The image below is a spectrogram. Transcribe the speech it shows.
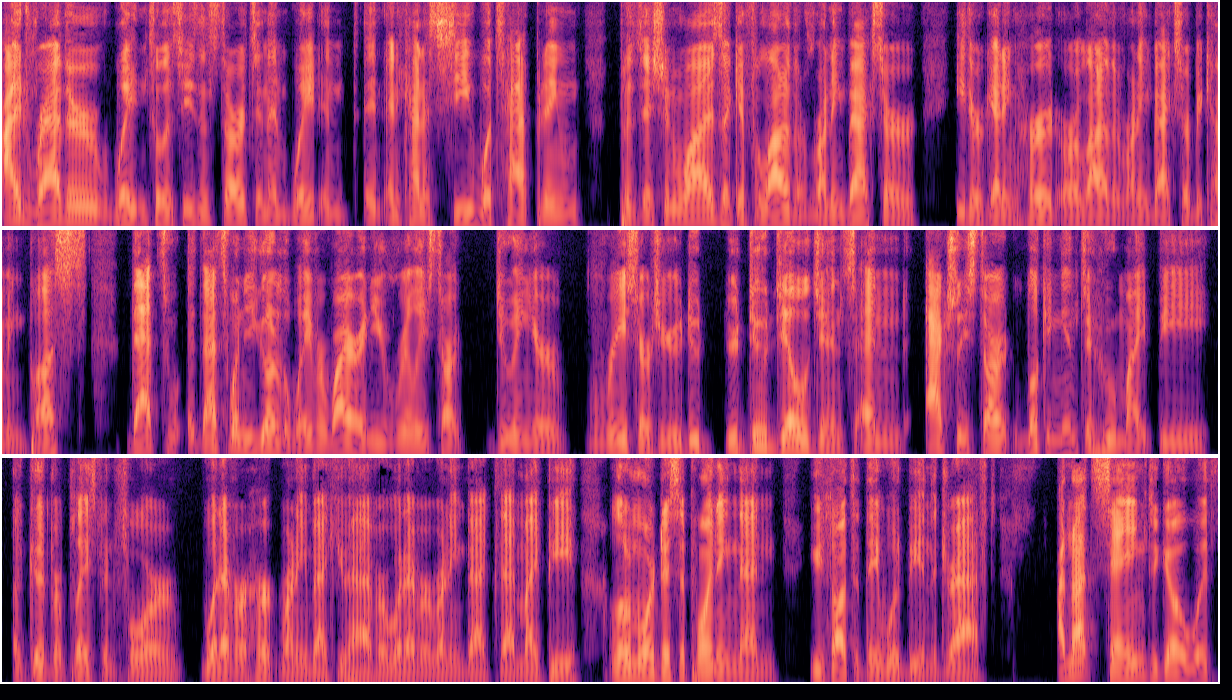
I'd rather wait until the season starts and then wait and, and, and kind of see what's happening position wise. Like if a lot of the running backs are either getting hurt or a lot of the running backs are becoming busts, that's that's when you go to the waiver wire and you really start doing your research or you do your due diligence and actually start looking into who might be a good replacement for whatever hurt running back you have or whatever running back that might be a little more disappointing than you thought that they would be in the draft. I'm not saying to go with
